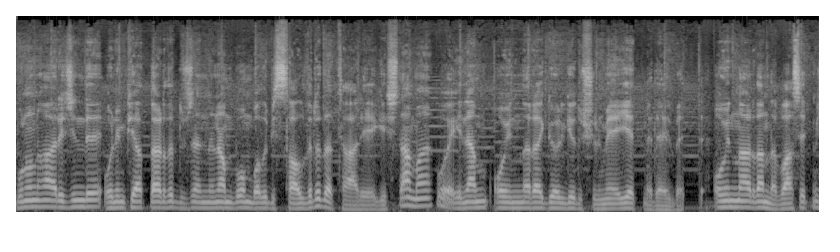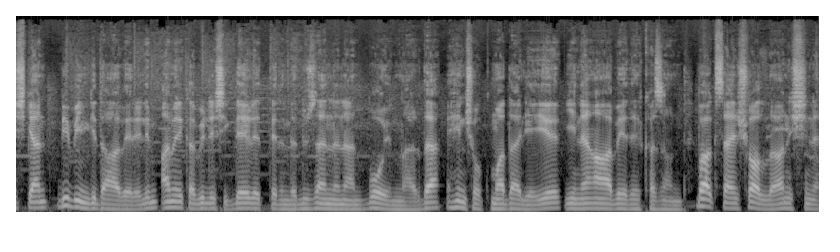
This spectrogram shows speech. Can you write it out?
Bunun haricinde olimpiyatlarda düzenlenen bombalı bir saldırı da tarihe geçti ama bu eylem oyunlara gölge düşürmeye yetmedi elbette. Oyunlardan da bahsetmişken bir bilgi daha verelim. Amerika Birleşik Devletleri'nde düzenlenen bu oyunlarda en çok madalyayı yine ABD kazandı. Bak sen şu Allah'ın işine.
